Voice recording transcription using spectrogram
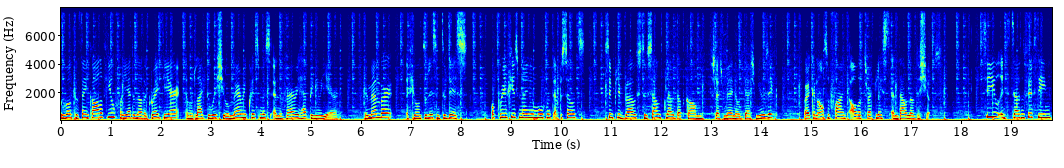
We want to thank all of you for yet another great year and would like to wish you a Merry Christmas and a very Happy New Year. Remember, if you want to listen to this or previous Manual Movement episodes, simply browse to soundcloud.com slash manual-music where you can also find all the track lists and download the shows. See you in 2015!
